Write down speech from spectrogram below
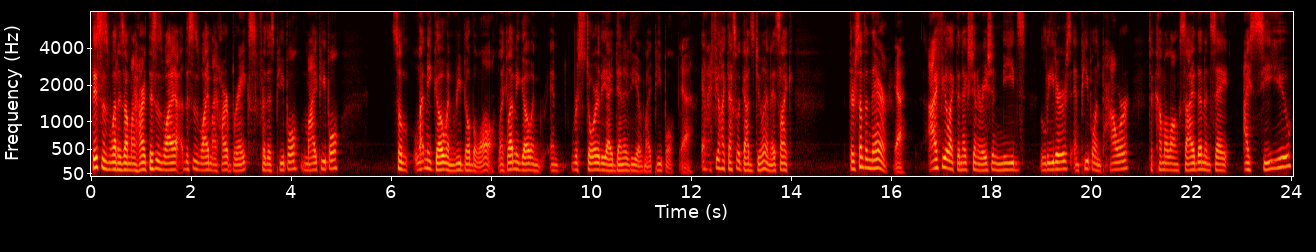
"This is what is on my heart. This is why this is why my heart breaks for this people, my people." So let me go and rebuild the wall. Like yeah. let me go and and restore the identity of my people. Yeah. And I feel like that's what God's doing. It's like there's something there. Yeah. I feel like the next generation needs leaders and people in power to come alongside them and say, I see you.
